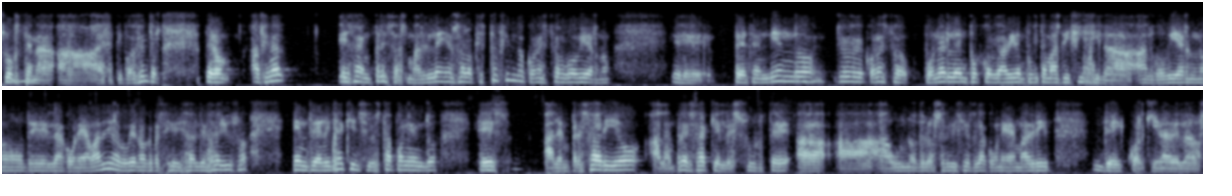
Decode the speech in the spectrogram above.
surgen a, ese tipo de centros. Pero al final esas empresas madrileñas a lo que está haciendo con esto el gobierno eh, pretendiendo, yo creo que con esto, ponerle un poco la vida un poquito más difícil al gobierno de la Comunidad de Madrid, al gobierno que preside Isabel de Ayuso, en realidad quien se lo está poniendo es al empresario, a la empresa que le surte a, uno de los servicios de la Comunidad de Madrid de cualquiera de los,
